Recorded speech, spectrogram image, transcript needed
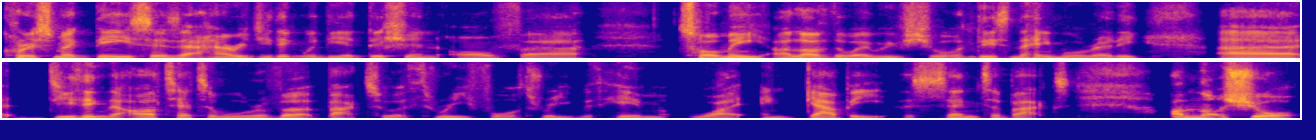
Chris McD says that Harry, do you think with the addition of uh, Tommy, I love the way we've shortened his name already. Uh, do you think that Arteta will revert back to a 3 4 3 with him, White, and Gabby, the centre backs? I'm not sure.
